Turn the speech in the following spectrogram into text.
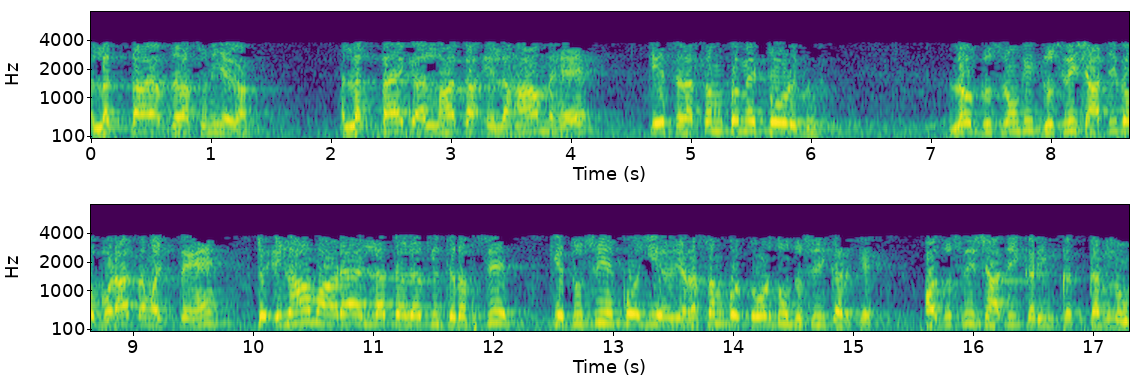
لگتا ہے، اب ذرا سنیے گا۔ لگتا ہے کہ اللہ کا الہام ہے کہ اس رسم کو میں توڑ دوں۔ لوگ دوسروں کی دوسری شادی کو برا سمجھتے ہیں، تو الہام آ رہا ہے اللہ تعالی کی طرف سے کہ دوسری کو یہ رسم کو توڑ دوں دوسری کر کے اور دوسری شادی کریم کر لوں۔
